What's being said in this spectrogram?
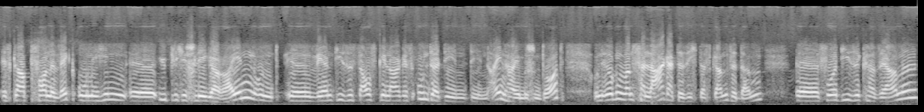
Es gab vorneweg ohnehin äh, übliche Schlägereien und äh, während dieses Aufgelages unter den, den Einheimischen dort. Und irgendwann verlagerte sich das Ganze dann äh, vor diese Kaserne,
